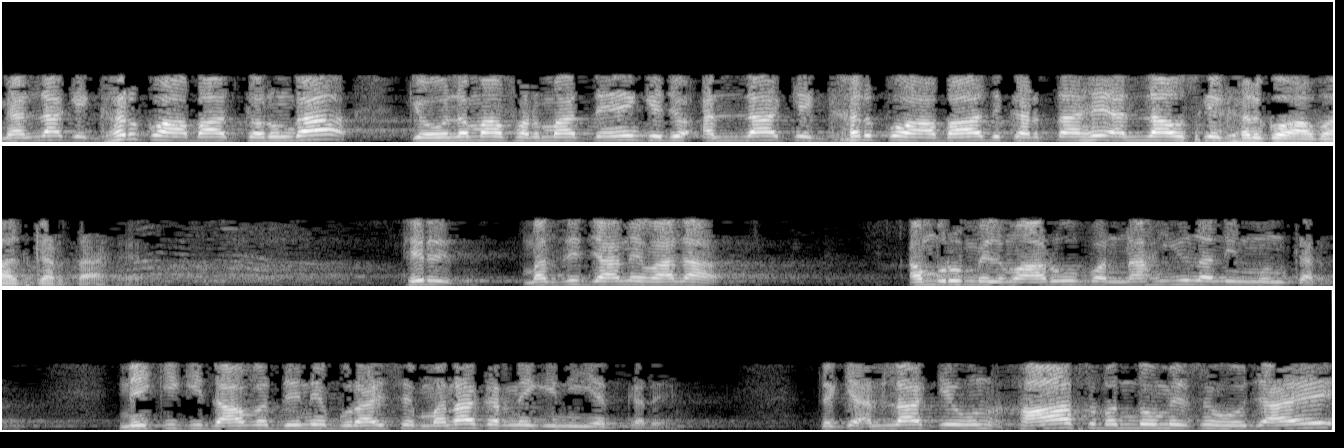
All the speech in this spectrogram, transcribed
میں اللہ کے گھر کو آباد کروں گا کہ علماء فرماتے ہیں کہ جو اللہ کے گھر کو آباد کرتا ہے، اللہ اس کے گھر کو آباد کرتا ہے۔ پھر مسجد جانے والا امر معروف اور ناہی منکر نیکی کی دعوت دینے، برائی سے منع کرنے کی نیت کرے۔ تاکہ اللہ کے ان خاص بندوں میں سے ہو جائے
